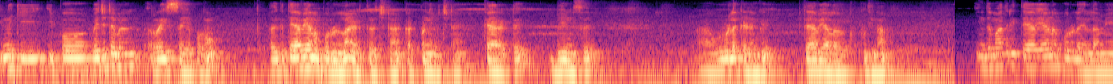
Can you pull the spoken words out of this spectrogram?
இன்றைக்கி இப்போது வெஜிடபிள் ரைஸ் செய்ய போகிறோம் அதுக்கு தேவையான பொருள்லாம் எடுத்து வச்சுட்டேன். கட் பண்ணி வச்சுட்டேன். கேரட்டு பீன்ஸு உருளைக்கிழங்கு தேவையான அளவுக்கு புதினா. இந்த மாதிரி தேவையான பொருளை எல்லாமே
